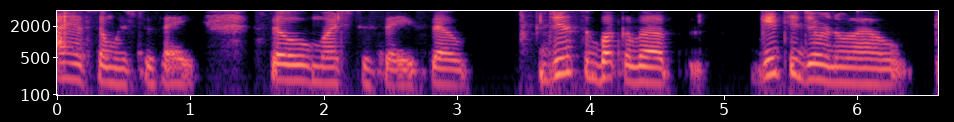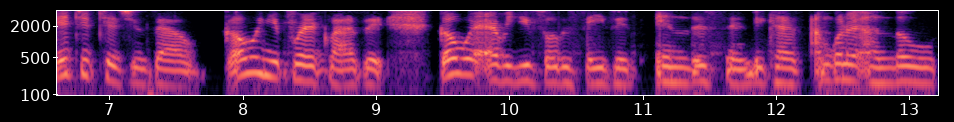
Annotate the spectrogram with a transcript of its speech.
I have so much to say, so much to say. So just buckle up, get your journal out, get your tissues out, go in your prayer closet, go wherever you feel the safest and listen because I'm going to unload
